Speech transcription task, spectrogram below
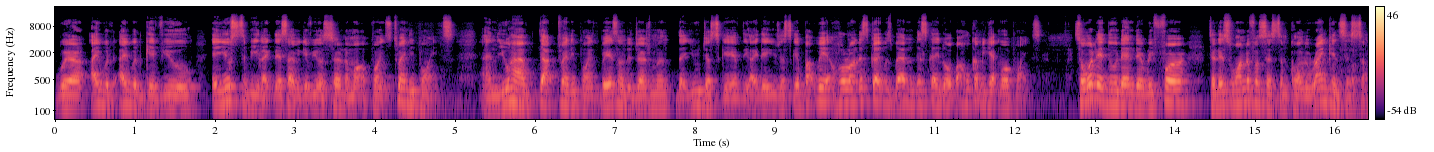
Where I would I would give you it used to be like this, I would give you a certain amount of points, 20 points. And you have that 20 points based on the judgment that you just gave, the idea you just gave. But wait, hold on, this guy was better than this guy though, but how come you get more points? So what they do then, they refer to this wonderful system called the ranking system.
